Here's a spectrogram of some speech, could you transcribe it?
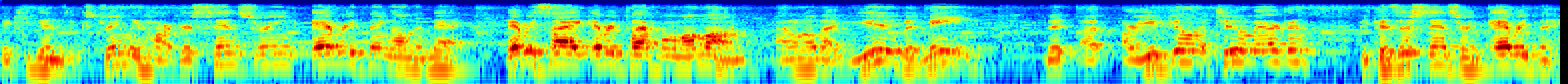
It kicked in extremely hard. They're censoring everything on the net. Every site, every platform I'm on, I don't know about you, but me, But uh, are you feeling it too, America? Because they're censoring everything.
